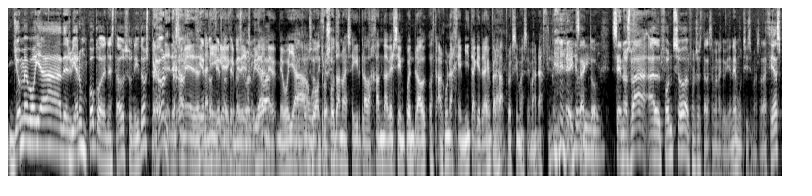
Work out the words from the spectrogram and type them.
Yo me voy a desviar un poco en Estados Unidos. Perdón, déjame, perdón. Cierto, Dani, cierto, que, cierto, que me, olvidaba. me- me voy a, a otro sótano a seguir trabajando a ver si encuentro alguna gemita que trae para la próxima semana. Exacto. Se nos va Alfonso. Alfonso está la semana que viene. Muchísimas gracias.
